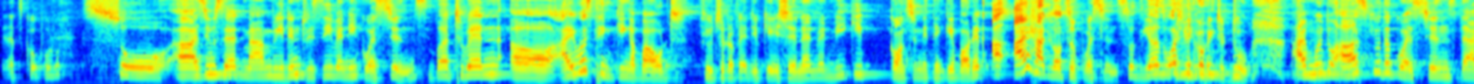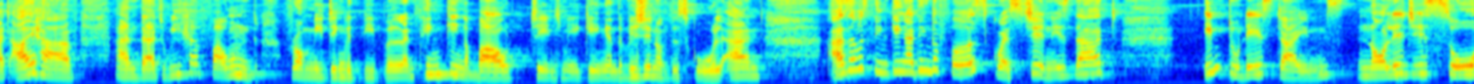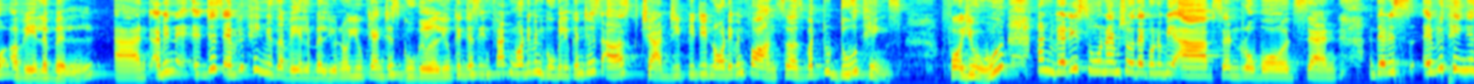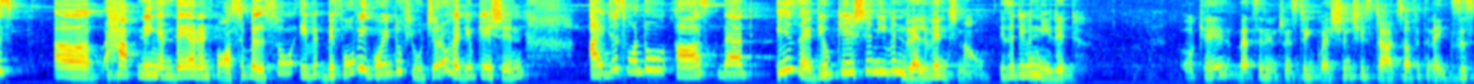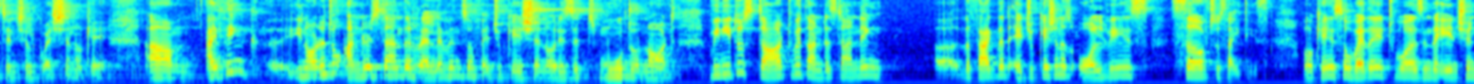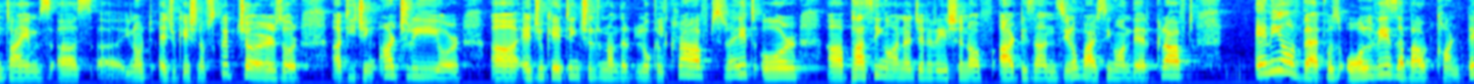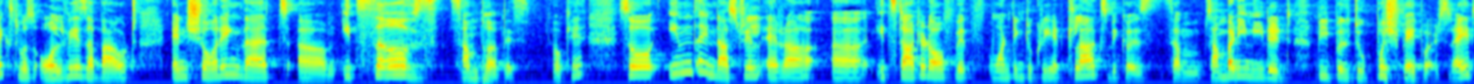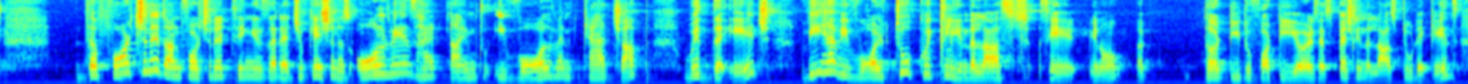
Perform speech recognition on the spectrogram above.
Let's go, Purva. So, uh, as you said, ma'am, we didn't receive any questions. But when uh, I was thinking about future of education, and when we keep constantly thinking about it, I, I, had lots of questions. So here's what we're going to do. I'm going to ask you the questions that I have and that we have found from meeting with people and thinking about change making and the vision of the school. And as I was thinking, I think the first question is that in today's times, knowledge is so available, and I mean, just everything is available. You know, you can just Google, you can just, in fact, not even Google, you can just ask ChatGPT, not even for answers, but to do things for you. And very soon, I'm sure there are going to be apps and robots, and there is everything is uh, happening and there and possible. So, if, before we go into future of education, I just want to ask that is education even relevant now? Is it even needed? Okay, that's an interesting question. She starts off with an existential question. Okay, um, I think uh, in order to understand the relevance of education, or is it moot or not, we need to start with understanding uh, the fact that education has always served societies. Okay, so whether it was in the ancient times, uh, uh, you know, education of scriptures or uh, teaching archery or uh, educating children on their local crafts, right, or passing on a generation of artisans, you know, passing on their craft, any of that was always about context, was always about ensuring that um, it serves some purpose. Okay, so in the industrial era, uh, it started off with wanting to create clerks because some somebody needed people to push papers, right? The fortunate, unfortunate thing is that education has always had time to evolve and catch up with the age. We have evolved too quickly in the last, say, you know, 30 to 40 years, especially in the last two decades.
